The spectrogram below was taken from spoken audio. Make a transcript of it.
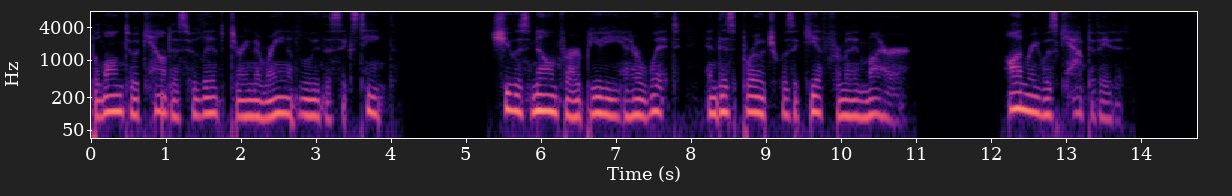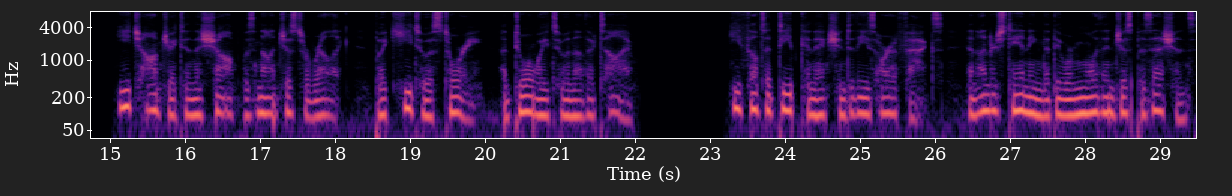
belonged to a countess who lived during the reign of Louis XVI. She was known for her beauty and her wit, and this brooch was a gift from an admirer. Henri was captivated. Each object in the shop was not just a relic, but a key to a story, a doorway to another time. He felt a deep connection to these artifacts, an understanding that they were more than just possessions,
